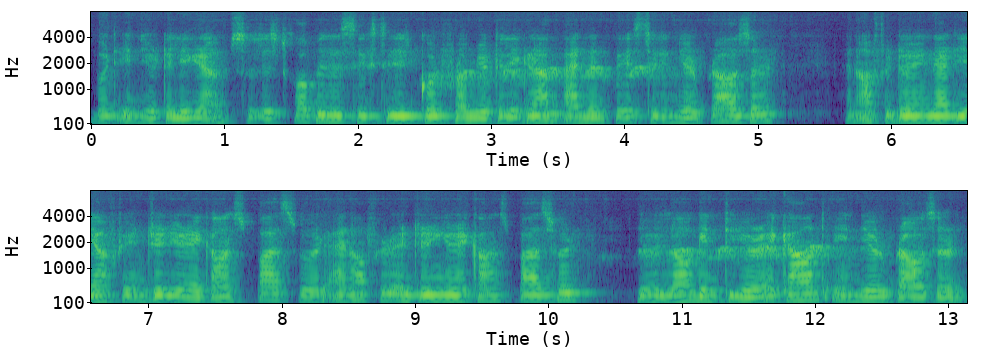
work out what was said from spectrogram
but in your telegram. So just copy the 6 digit code from your telegram and then paste it in your browser and after doing that you have to enter your account's password and after entering your account's password you will log into your account in your browser.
